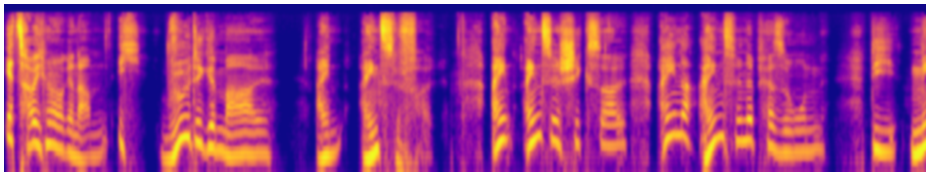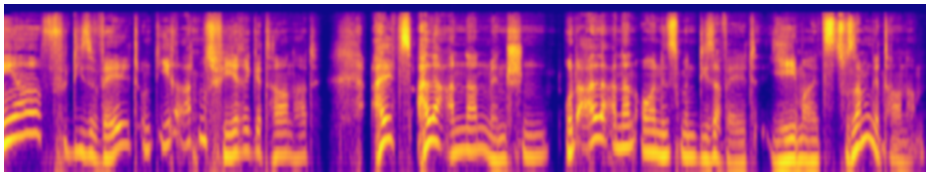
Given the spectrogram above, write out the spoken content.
jetzt habe ich mir mal genommen, ich würdige mal ein Einzelfall, ein Einzelschicksal, eine einzelne Person, die mehr für diese Welt und ihre Atmosphäre getan hat, als alle anderen Menschen und alle anderen Organismen dieser Welt jemals zusammengetan haben.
